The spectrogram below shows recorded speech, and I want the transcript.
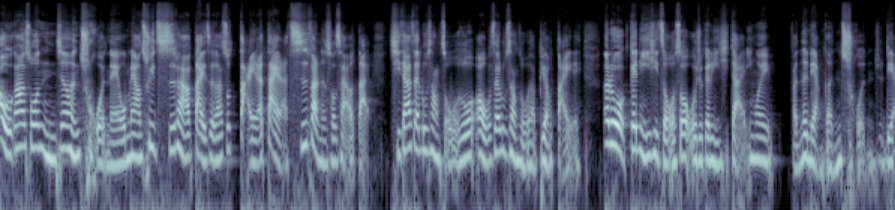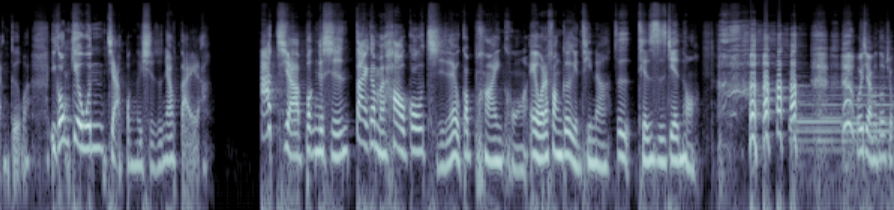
啊！我跟他说，你真的很蠢哎、我们俩出去吃饭要带这个，他说带了带了，吃饭的时候才要带，其他在路上走，我说哦，我在路上走我才不要带嘞。那如果跟你一起走的时候，我就跟你一起带，因为反正两个人蠢，就两个嘛。一共给我假崩的时候要带啦。啊，假崩的时候带干嘛好高级嘞？我够拍狂哎！我来放歌给你听啊，这是填时间哦。我讲了多久？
